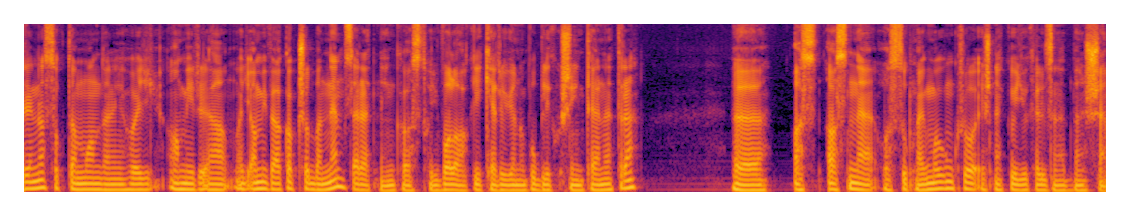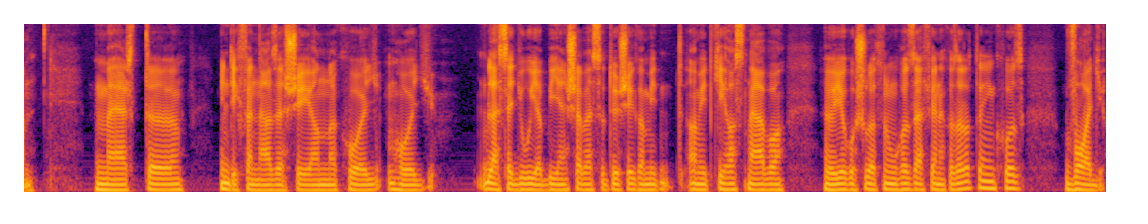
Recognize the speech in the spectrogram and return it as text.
én azt szoktam mondani, hogy, amire, vagy amivel kapcsolatban nem szeretnénk azt, hogy valaki kerüljön a publikus internetre, azt, azt ne osszuk meg magunkról, és ne küldjük el üzenetben sem. Mert mindig fennáll az esély annak, hogy, hogy lesz egy újabb ilyen sebezhetőség, amit, amit kihasználva jogosulatlanul hozzáférnek az adatainkhoz, vagy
